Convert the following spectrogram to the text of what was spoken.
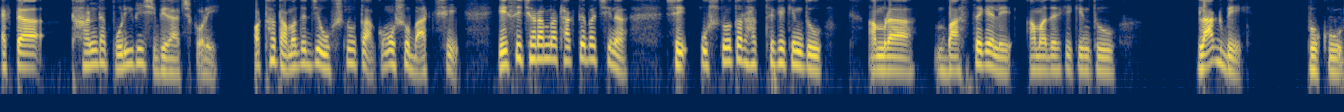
একটা ঠান্ডা পরিবেশ বিরাজ করে। অর্থাৎ আমাদের যে উষ্ণতা ক্রমশ বাড়ছে, এসি ছাড়া আমরা থাকতে পারছি না। সেই উষ্ণতার হাত থেকে কিন্তু আমরা বাঁচতে গেলে আমাদেরকে কিন্তু লাগবে পুকুর,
